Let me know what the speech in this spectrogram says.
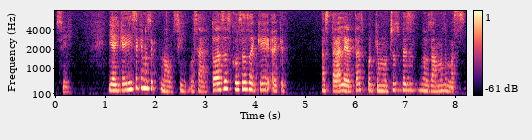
Sí. Y el que dice que no se, no, sí, o sea, todas esas cosas hay que, hay que estar alertas porque muchas veces nos damos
